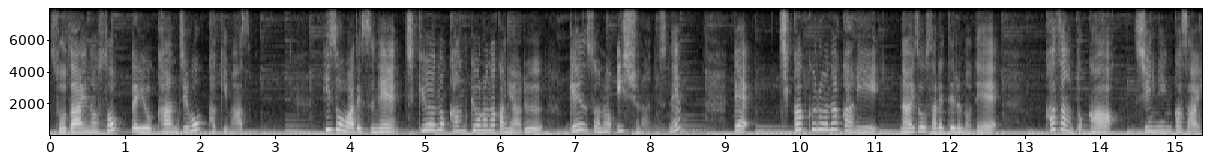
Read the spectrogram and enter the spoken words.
素材の「素」っていう漢字を書きます。ヒ素はですね地球の環境の中にある元素の一種なんですね。で地殻の中に内蔵されているので火山とか森林火災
